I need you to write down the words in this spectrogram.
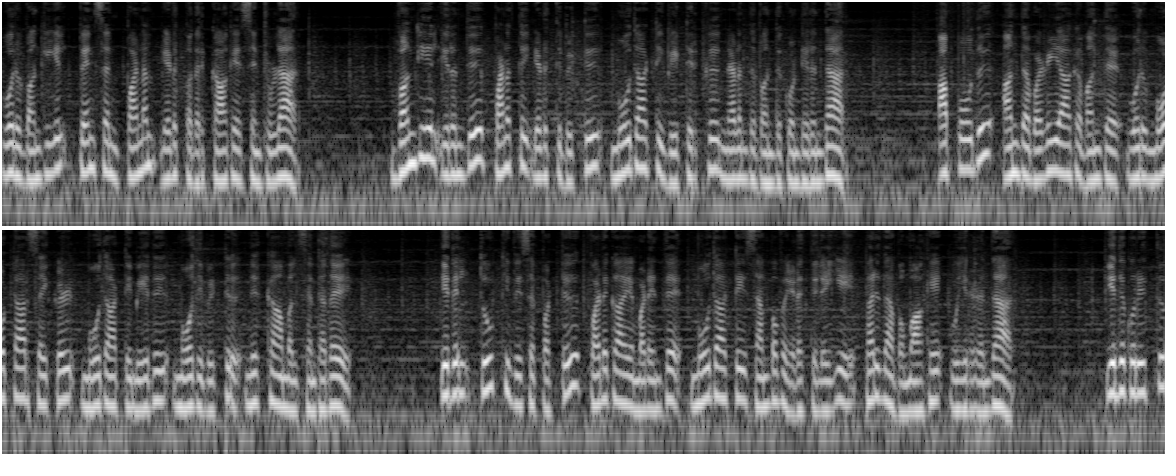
ஒரு வங்கியில் பென்ஷன் பணம் எடுப்பதற்காக சென்றுள்ளார். வங்கியில் இருந்து பணத்தை எடுத்துவிட்டு மூதாட்டி வீட்டிற்கு நடந்து வந்து கொண்டிருந்தார். அப்போது அந்த வழியாக வந்த ஒரு மோட்டார் சைக்கிள் மூதாட்டி மீது மோதிவிட்டு நிற்காமல் சென்றது. இதில் தூக்கி வீசப்பட்டு படுகாயமடைந்த மூதாட்டி சம்பவ இடத்திலேயே பரிதாபமாக உயிரிழந்தார். இதுகுறித்து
